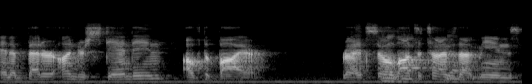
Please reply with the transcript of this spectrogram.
and a better understanding of the buyer, right? So mm-hmm. lots of times yeah. that means,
